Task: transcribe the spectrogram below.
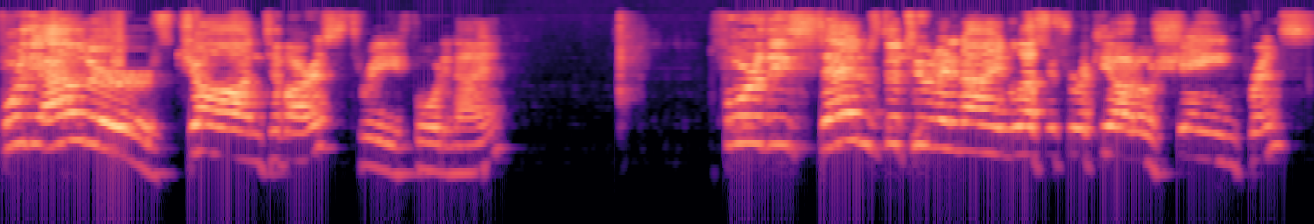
For the Islanders, John Tavares, 349. For the Sens, the 299, Lustrous rookie Shane Prince.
